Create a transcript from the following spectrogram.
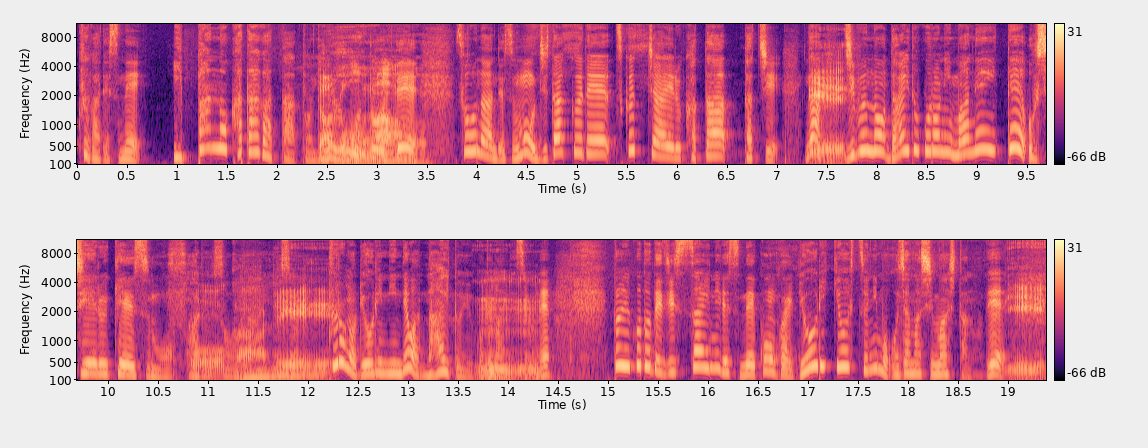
くがですね一般の方々ということでそうなんです。もう自宅で作っちゃえる方たちがええ。自分の台所に招いて教えるケースもあるそうなんですよ、ええ。プロの料理人ではないということなんですよね。ということで実際にですね今回料理教室にもお邪魔しましたのうでええ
